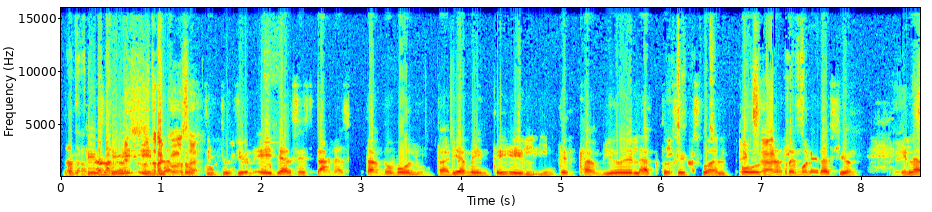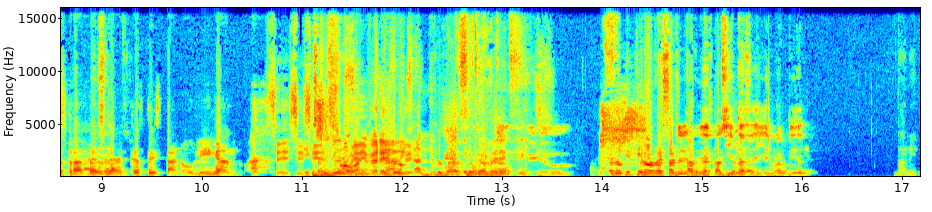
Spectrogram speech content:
Porque es que en la cosa. prostitución ellas están aceptando voluntariamente el intercambio del acto sexual por una exacto. remuneración. En la trata de blancas te están obligando. Sí, sí, sí. Eso Es es muy violento. diferente. Básicamente. Pero, Eso es lo que quiero resaltar Pero una cosita ahí rápida. Vale.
